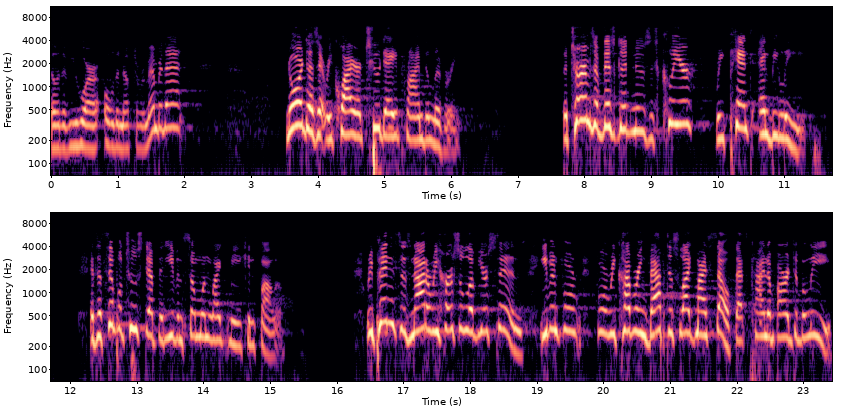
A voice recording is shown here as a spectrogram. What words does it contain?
those of you who are old enough to remember that, nor does it require two day prime delivery. The terms of this good news is clear repent and believe. It's a simple two step that even someone like me can follow. Repentance is not a rehearsal of your sins. Even for, for recovering Baptists like myself, that's kind of hard to believe.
